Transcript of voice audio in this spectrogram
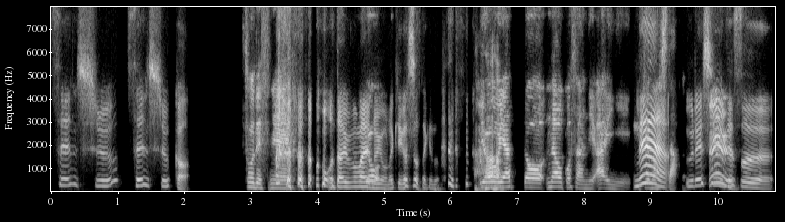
先週先週か。そうですね。もうだいぶ前のような気がしちゃったけど。ようやっと、直子さんに会いに行ねけました。え、嬉しいです。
